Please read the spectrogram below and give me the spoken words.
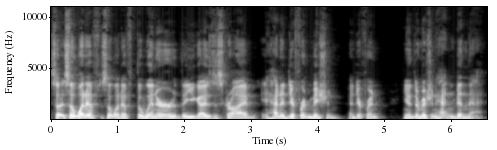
So, so what if, so what if the winner that you guys described had a different mission, a different, you know, their mission hadn't been that.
